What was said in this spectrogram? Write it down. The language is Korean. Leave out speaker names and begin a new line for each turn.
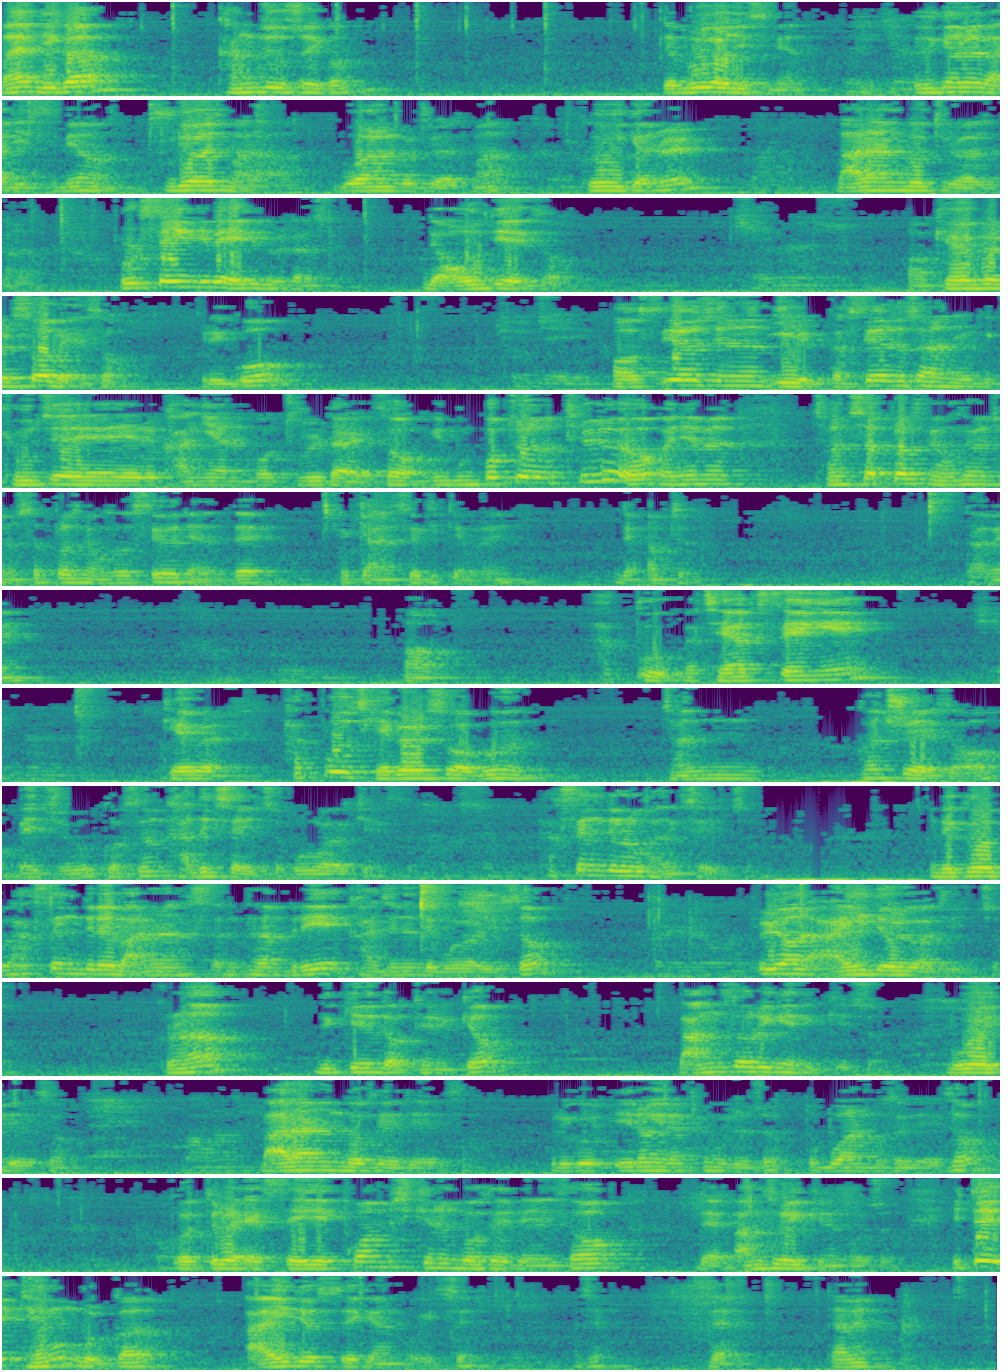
만약 네가 강조죠 이건. 네, 뭘 가지고 있으면
의견.
의견 을 가지고 있으면 두려워하지 마라. 뭐 하는 걸 두려워하지 마. 그 의견을 말하는 걸 두려워하지 마라. A, B 둘 다죠. 근데 어디에서?
개별 수
어, 개별 수업에서 그리고
교재
어, 쓰여지는 일, 그러니까 쓰여져서 하는 일, 교재를 강의하는 거 둘 다 해서 이게 문법적으로 틀려요. 왜냐면 전치사 플러스 명사면 전치사 플러스 명사 쓰여야 되는데 그렇게 안 쓰기 때문에. 네, 아무튼 그 다음에
학부
어, 학부, 그러니까 재학생의
개별
학부 개별 수업은 전 컨츄리에서 매주 그것은 가득 차 있죠. 뭐가 이렇게 했어.
학생
학생 들로 가득 차 있죠. 근데 그 학생들의 많은 학생 사람들이 가지는데 뭐가 있어?
훌륭한
아이디어를 가지고 있죠. 그러나 느끼는데 어떻게 느껴? 망설이게 느끼죠. 뭐에 대해서?
말하는
것에 대해서. 그리고 이런 이런 표현을 죠또 뭐 하는 것에 대해서? 그것들을 에세이에 포함시키는 것에 대해서 네, 망설이 끼는 거죠. 이때 대문 뭘까요? 아이디어스 얘기하는 거겠지? 맞지? 네. 그 다음에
